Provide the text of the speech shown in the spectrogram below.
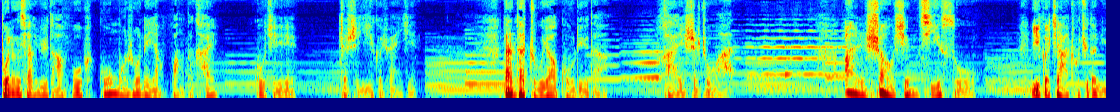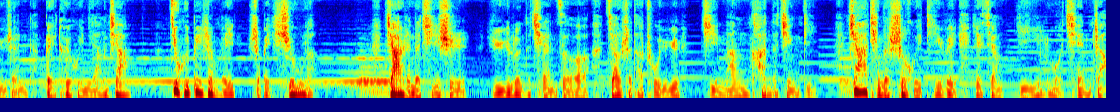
不能像郁达夫、郭沫若那样放得开，估计这是一个原因。但他主要顾虑的还是朱安。按绍兴习俗，一个嫁出去的女人被退回娘家，就会被认为是被休了，家人的歧视。舆论的谴责将使他处于极难堪的境地，家庭的社会地位也将一落千丈。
